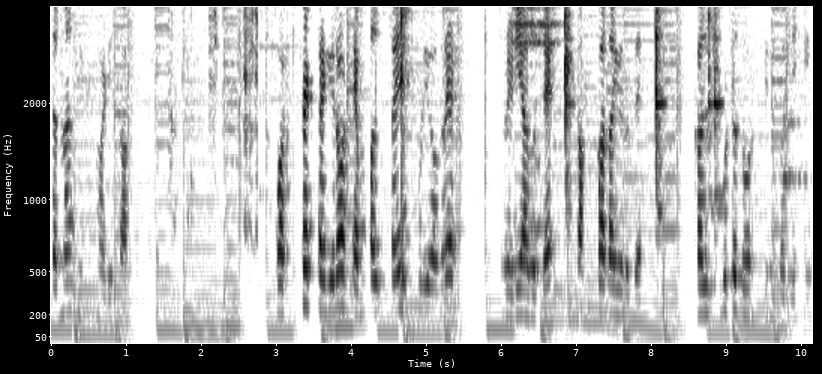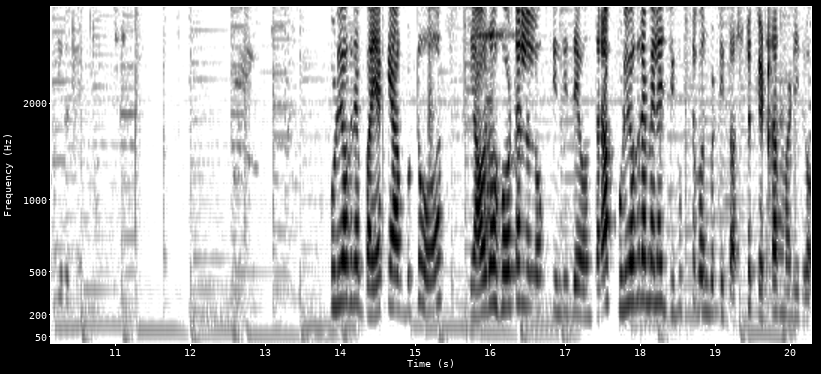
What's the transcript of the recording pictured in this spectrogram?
ಚೆನ್ನಾಗಿ ಮಿಕ್ಸ್ ಮಾಡಿ ಸಾಕು. ಪರ್ಫೆಕ್ಟ್ ಆಗಿರೋ ಟೆಂಪಲ್ ಸ್ಟೈಲ್ ಪುಳಿಯೋಗರೆ ರೆಡಿ ಆಗುತ್ತೆ, ಸಕ್ಕತ್ತಾಗಿರುತ್ತೆ. ಕಲ್ಸ್ಬಿಟ್ಟು ತೋರಿಸ್ತೀನಿ ಬನ್ನಿ, ಹೆಂಗಿರುತ್ತೆ. ಪುಳಿಯೋಗರೆ ಬಯಕೆ ಆಗ್ಬಿಟ್ಟು ಯಾವುದೋ ಹೋಟೆಲಲ್ಲಿ ಹೋಗಿ ತಿಂದಿದ್ದೆ ಒಂಥರ, ಪುಳಿಯೋಗರೆ ಮೇಲೆ ಜಿಗುಪ್ಸೆ ಬಂದ್ಬಿಟ್ಟಿತ್ತು, ಅಷ್ಟು ಕೆಟ್ಟದಾಗ ಮಾಡಿದ್ರು.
